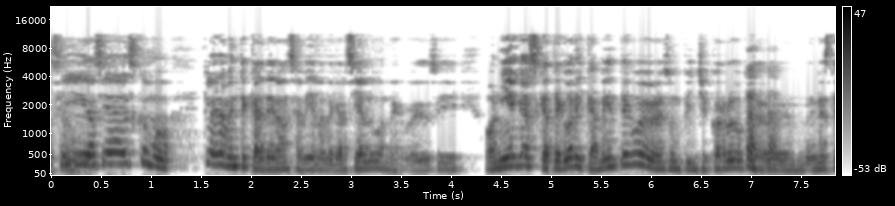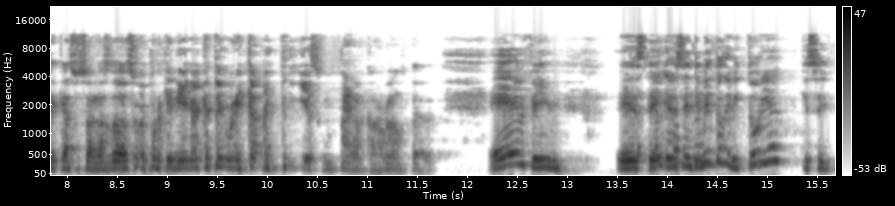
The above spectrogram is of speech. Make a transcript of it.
Sí, o sea, es como. Claramente Calderón sabía lo de García Luna, güey. Sí. O niegas categóricamente, güey, o eres un pinche corrupto. en este caso son los dos, güey, porque niega categóricamente y es un perro corrupto. güey. En fin. Este, El sentimiento de victoria que se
